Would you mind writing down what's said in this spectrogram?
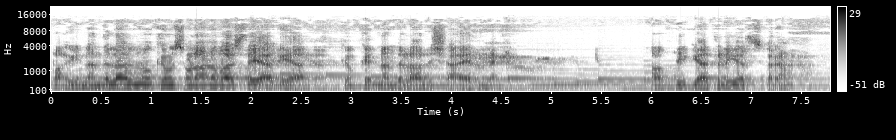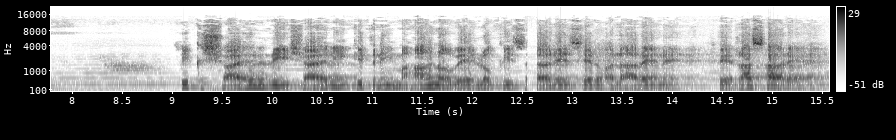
ਭਾਈ ਨੰਦ ਲਾਲ ਨੂੰ ਕਿਉਂ ਸੁਣਾਉਣ ਵਾਸਤੇ ਆ ਗਿਆ? ਕਿਉਂਕਿ ਨੰਦ ਲਾਲ ਸ਼ਾਇਰ ਨੇ। ਆਪਦੀ ਗਿਆਤਲੀ ਅਰਜ਼ ਕਰਾਂ। ਇੱਕ ਸ਼ਾਇਰ ਦੀ ਸ਼ਾਇਰੀ ਕਿਤਨੀ ਮਹਾਨ ਹੋਵੇ, ਲੋਕੀ ਸਾਰੇ ਸਿਰ ਹਲਾ ਰਹੇ ਨੇ ਤੇ ਰਸ ਆ ਰਿਹਾ ਹੈ।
